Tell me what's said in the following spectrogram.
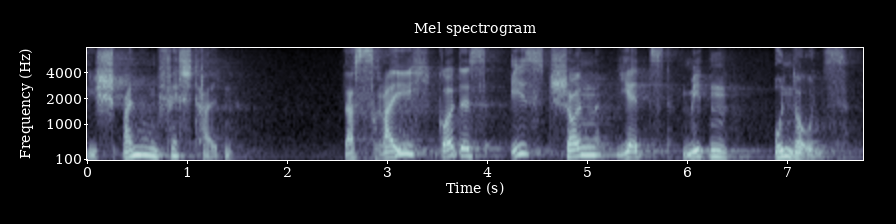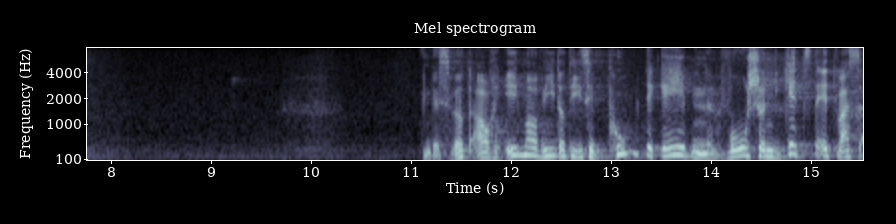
die Spannung festhalten. Das Reich Gottes ist schon jetzt mitten unter uns. Und es wird auch immer wieder diese Punkte geben, wo schon jetzt etwas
